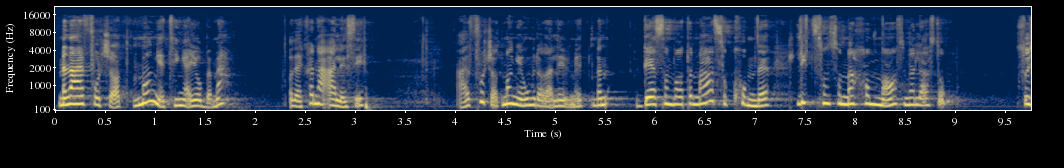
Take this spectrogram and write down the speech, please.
Men jeg har fortsatt mange ting jeg jobber med. Og det kan jeg ærlig si. Jeg har fortsatt mange områder i livet mitt. Men det som var til meg, så kom det litt sånn som med Hanna, som jeg leste om. Så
